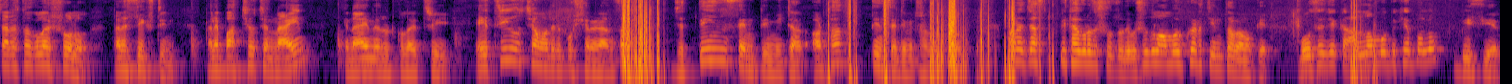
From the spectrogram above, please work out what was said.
চার স্কোয়ার ষোলো, তাহলে সিক্সটিন তাহলে পাচ্ছি হচ্ছে নাইন নাইনের রুট করলে থ্রি এই থ্রি হচ্ছে আমাদের কোশ্চেনের অ্যান্সার যে তিন সেন্টিমিটার অর্থাৎ তিন সেন্টিমিটার হবে। মানে জাস্ট পিথাগোরাসের সূত্র দেবো। শুধু লম্ব বিক্ষেপটা চিনতে হবে আমাকে। বলছে যে কার লম্ব বিক্ষেপ বলো? বিসি এর।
